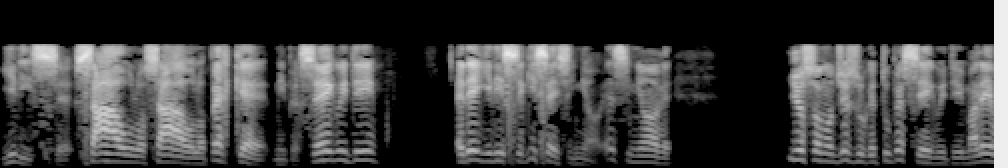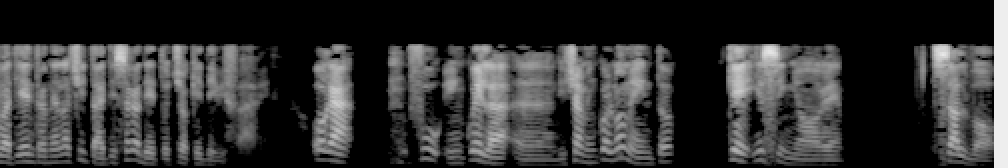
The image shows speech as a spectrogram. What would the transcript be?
gli disse, Saulo, Saulo, perché mi perseguiti? Ed egli disse, chi sei Signore? E il Signore io sono Gesù che tu perseguiti, ma levati, entra nella città e ti sarà detto ciò che devi fare. Ora, fu in, quella, eh, diciamo in quel momento che il Signore salvò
